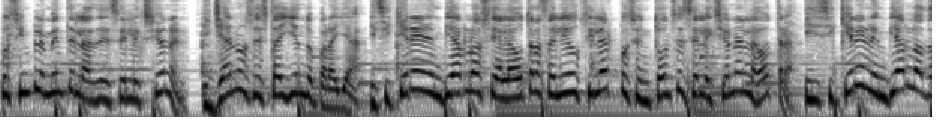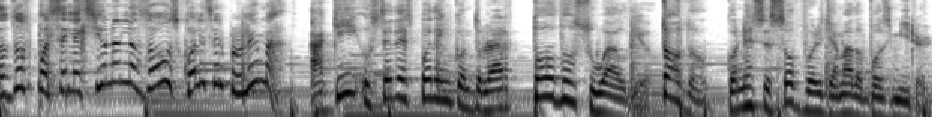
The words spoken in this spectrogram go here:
pues simplemente la deseleccionan y ya no se está yendo para allá. Y si quieren enviarlo hacia la otra salida auxiliar, pues entonces seleccionan la otra. Y si quieren enviarlo a las dos, pues seleccionan las dos. ¿Cuál es el problema? Aquí ustedes pueden controlar todo su audio, todo con ese software llamado Voice Meter.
